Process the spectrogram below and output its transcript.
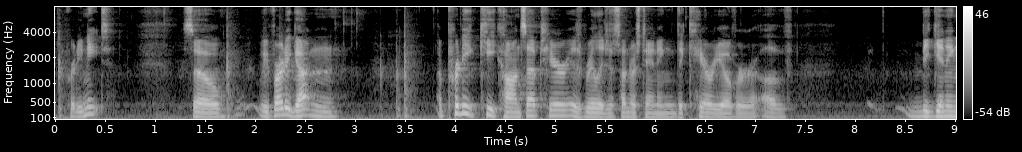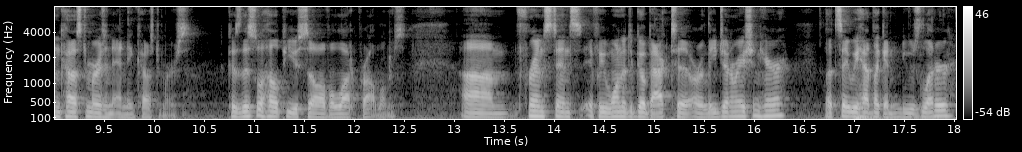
Pretty neat. So we've already gotten a pretty key concept here is really just understanding the carryover of beginning customers and ending customers because this will help you solve a lot of problems. Um, for instance, if we wanted to go back to our lead generation here, let's say we had like a newsletter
